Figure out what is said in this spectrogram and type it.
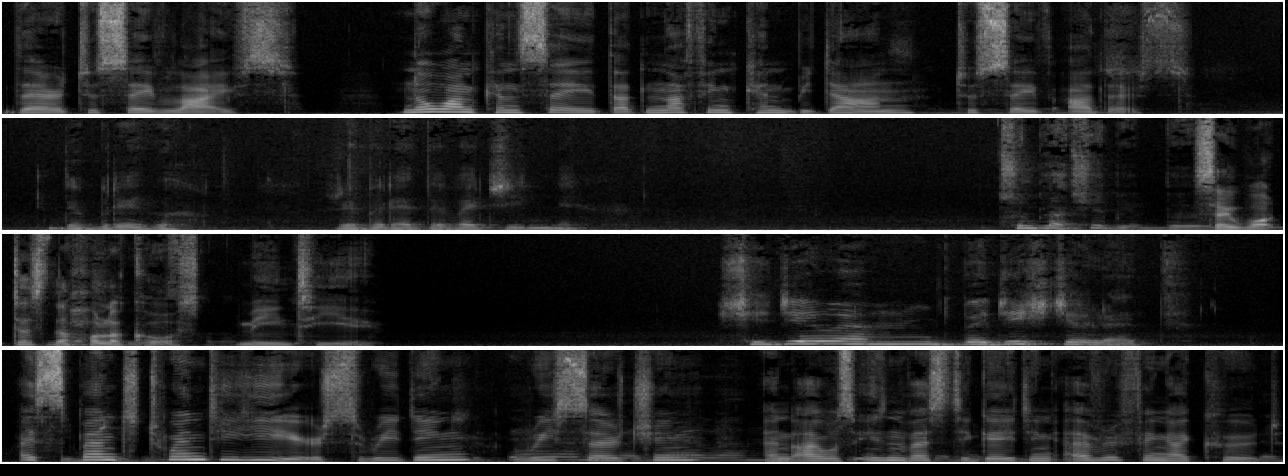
there to save lives. No one can say that nothing can be done to save others. Dobrego, żeby ratować innych. So, what does the Holocaust mean to you? Siedziałam 20 lat. I spent 20 years reading, researching, and I was investigating everything I could.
